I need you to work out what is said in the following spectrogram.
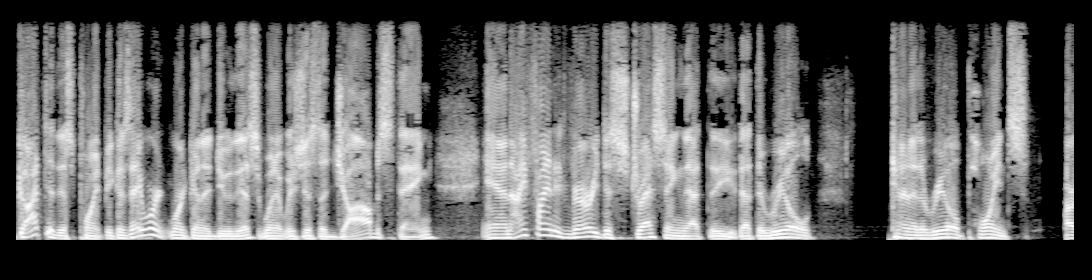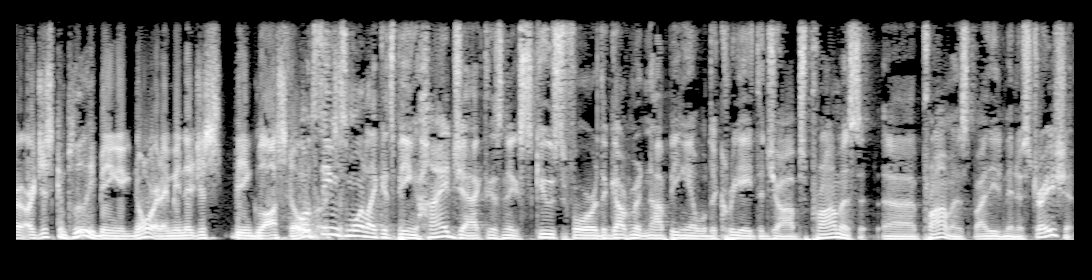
got to this point because they weren't, weren't going to do this when it was just a jobs thing. And I find it very distressing that the, that the real, kind of the real points are, are just completely being ignored. I mean, they're just being glossed over. Well, it seems more like it's being hijacked as an excuse for the government not being able to create the jobs promised uh, promised by the administration.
